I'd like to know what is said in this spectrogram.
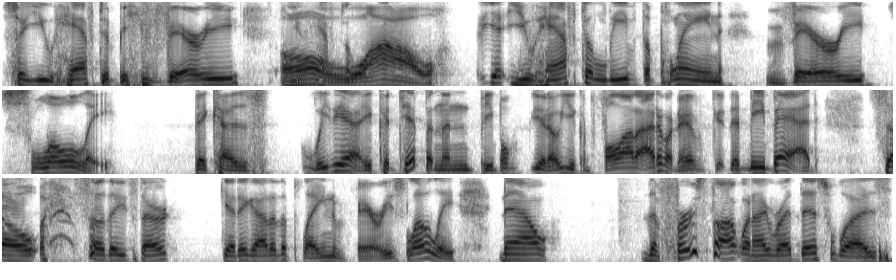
So you have to be very Oh to wow! yeah, you have to leave the plane very slowly because we yeah you could tip and then people you know you could fall out I don't know it'd be bad so so they start getting out of the plane very slowly now the first thought when I read this was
